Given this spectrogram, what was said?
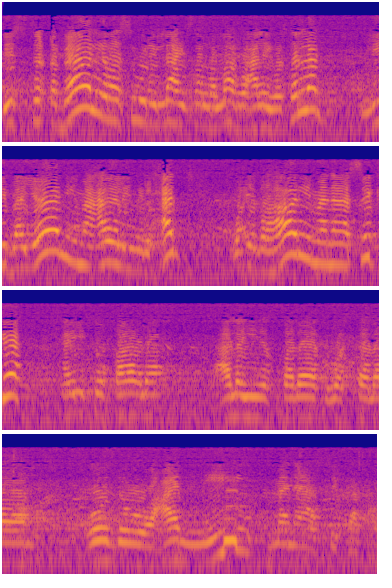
باستقبال رسول الله صلى الله عليه وسلم لبيان معالم الحج وإظهار مناسكه حيث قال عليه الصلاة والسلام خذوا عني مناسككم.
